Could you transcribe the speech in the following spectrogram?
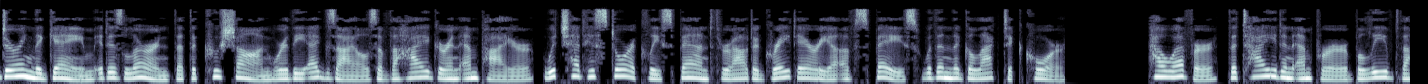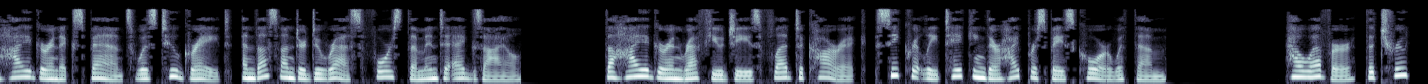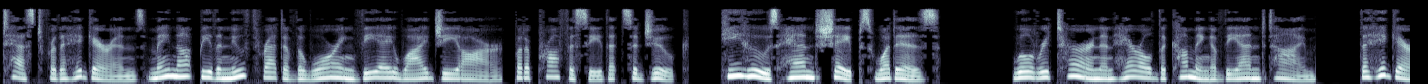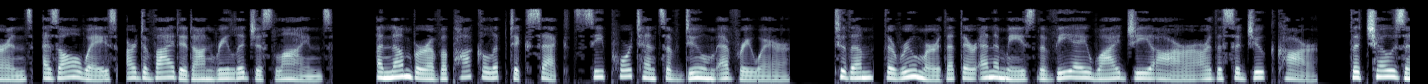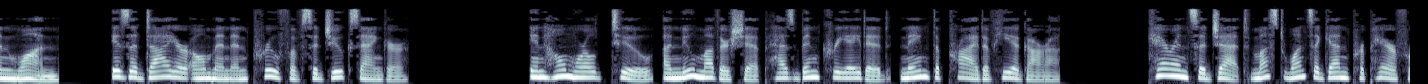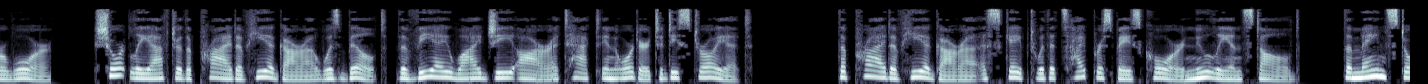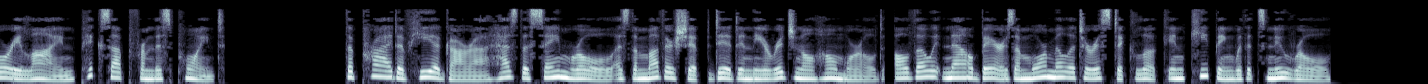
During the game it is learned that the Kushan were the exiles of the Hiigaran Empire, which had historically spanned throughout a great area of space within the galactic core. However, the Taiidan emperor believed the Hiigaran expanse was too great, and thus under duress forced them into exile. The Hiigaran refugees fled to Kharak, secretly taking their hyperspace core with them. However, the true test for the Hiigarans may not be the new threat of the warring Vaygr, but a prophecy that Sajuuk, he whose hand shapes what is, will return and herald the coming of the end time. The Hiigarans, as always, are divided on religious lines. A number of apocalyptic sects see portents of doom everywhere. To them, the rumor that their enemies the Vaygr are the Sajuuk Kar, the Chosen One, is a dire omen and proof of Sajuuk's anger. In Homeworld 2, a new mothership has been created, named the Pride of Hiigara. Karan S'jet must once again prepare for war. Shortly after the Pride of Hiigara was built, the Vaygr attacked in order to destroy it. The Pride of Hiigara escaped with its hyperspace core newly installed. The main story line picks up from this point. The Pride of Hiigara has the same role as the mothership did in the original homeworld, although it now bears a more militaristic look in keeping with its new role.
